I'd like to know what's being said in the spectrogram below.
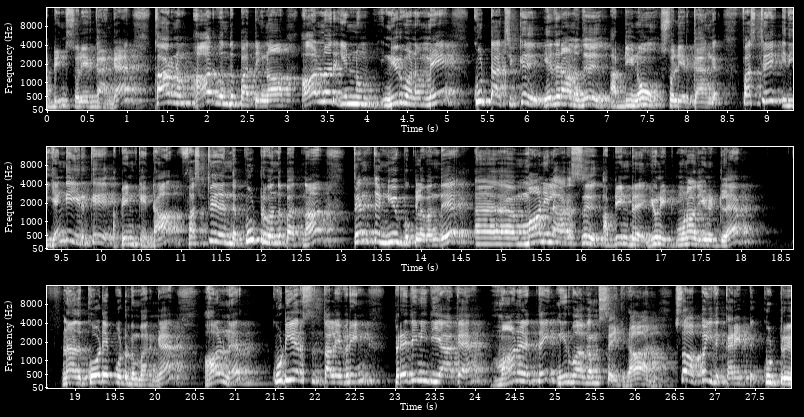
அப்படின்னு சொல்லியிருக்காங்க. காரணம் ஆர் வந்து பாத்தீங்கன்னா ஆளுநர் என்னும் நிறுவனமே கூட்டாட்சிக்கு எதிரானது அப்படின்னும் சொல்லியிருக்காங்க. ஃபர்ஸ்ட் இது எங்க இருக்கு அப்படின்னு கேட்டா ஃபர்ஸ்ட் இந்த கூற்று வந்து பார்த்தோன்னா டென்த் நியூ புக்கில் வந்து மாநில அரசு அப்படின்ற யூனிட் மூணாவது யூனிட்ல நான் அது கோடே போட்டிருக்கேன் பாருங்க. ஆளுநர் குடியரசுத் தலைவரின் பிரதிநிதியாக மாநிலத்தை நிர்வாகம் செய்கிறார். ஸோ அப்போ இது கரெக்ட் கூற்று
